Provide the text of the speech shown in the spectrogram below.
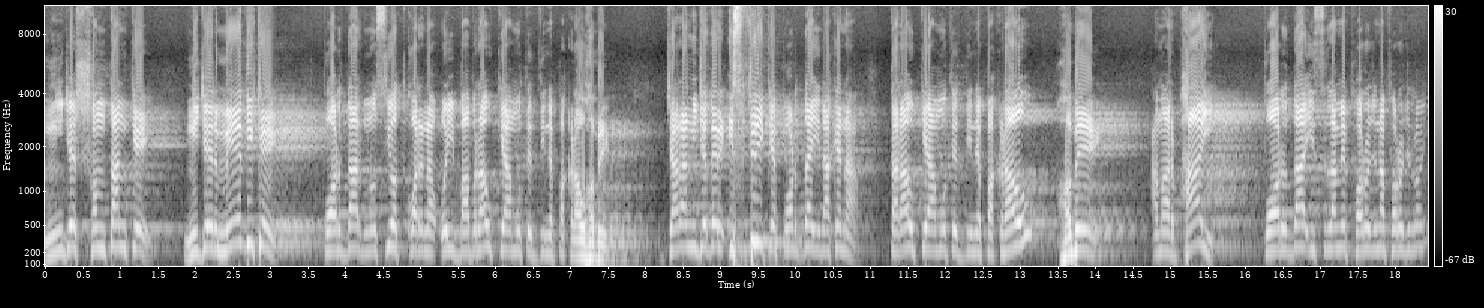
নিজের সন্তানকে নিজের মেয়েদিকে পর্দার নসিহত করে না, ওই বাবরাও কেয়ামতের দিনে পাকড়াও হবে। যারা নিজেদের স্ত্রীকে পর্দায় রাখে না, তারাও কেয়ামতের দিনে পাকড়াও হবে। আমার ভাই, পর্দা ইসলামে ফরজ না ফরজ নয়?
